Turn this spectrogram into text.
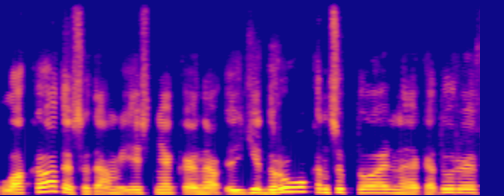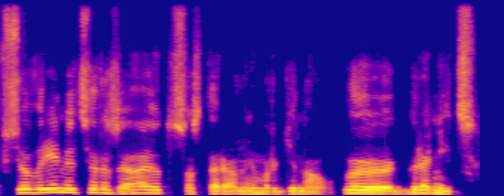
Локатеса там есть некое ядро концептуальное, которое все время терзают со стороны маргинал, э, границ.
